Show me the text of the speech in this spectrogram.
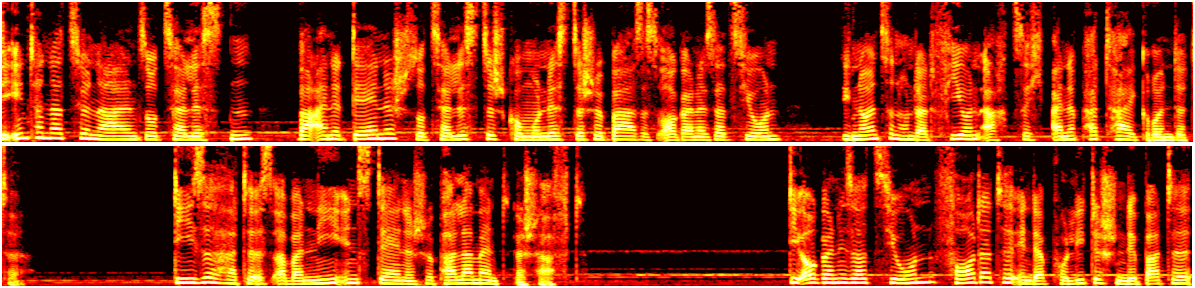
Die Internationalen Sozialisten war eine dänisch-sozialistisch-kommunistische Basisorganisation, die 1984 eine Partei gründete. Diese hatte es aber nie ins dänische Parlament geschafft. Die Organisation forderte in der politischen Debatte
